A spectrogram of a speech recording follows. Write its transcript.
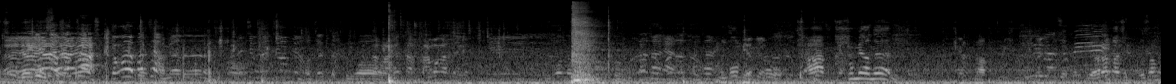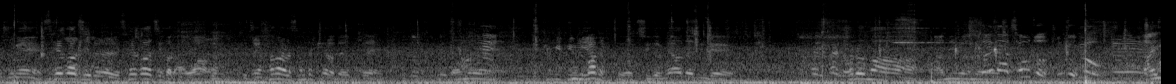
네개 있어. 가면은 어, 어쨌든 그거 그거는 방법이었고 다 하면은 막 여러 가지 보상 중에 세 가지를 세 가지가 나와. 그 중에 하나를 선택해야 되는데 너는 그거 지금 해야 되는 게 카르마 아니면은 하나 채워줘 중교 나이스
